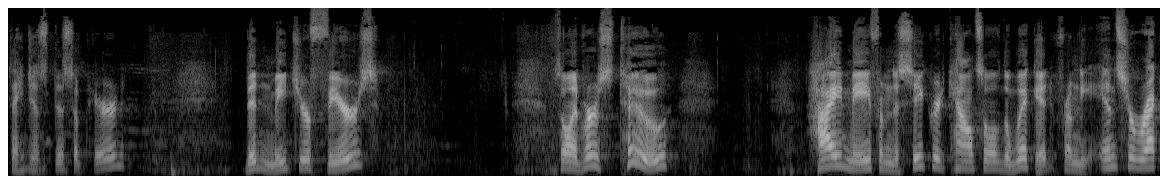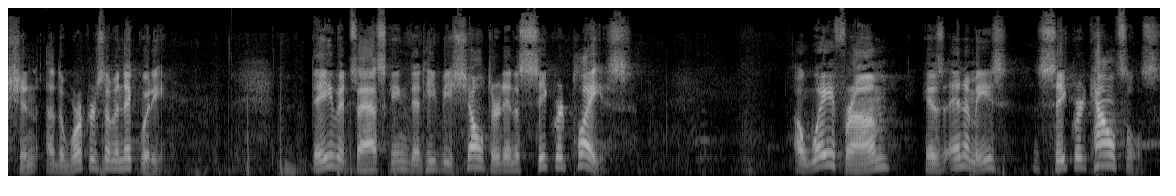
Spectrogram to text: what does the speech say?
They just disappeared. Didn't meet your fears. So in verse 2, hide me from the secret counsel of the wicked, from the insurrection of the workers of iniquity. David's asking that he be sheltered in a secret place, away from his enemies' secret counsels.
